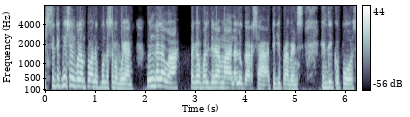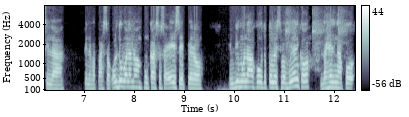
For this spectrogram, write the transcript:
si technician ko lang po ang nagpunta sa babuyan. Yung dalawa, taga Valderrama na lugar sa Antique Province, hindi ko po sila pinapapasok. Although wala naman pong kaso sa ESE, pero hindi muna ako tutuloy sa babuyan ko dahil nga po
